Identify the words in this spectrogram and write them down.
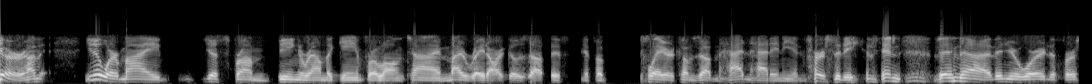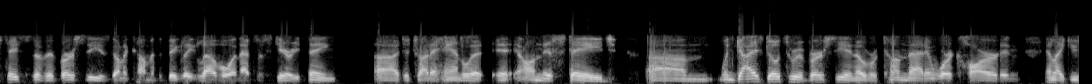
Sure, I mean, you know where my just from being around the game for a long time, my radar goes up if if a player comes up and hadn't had any adversity, then then uh, then you're worried the first taste of adversity is going to come at the big league level, and that's a scary thing uh, to try to handle it eh, on this stage. Um, when guys go through adversity and overcome that and work hard and, and like you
